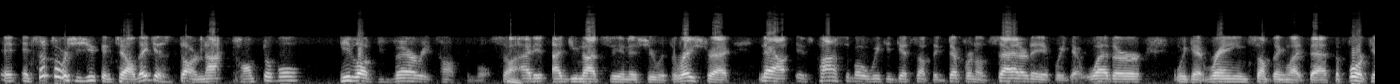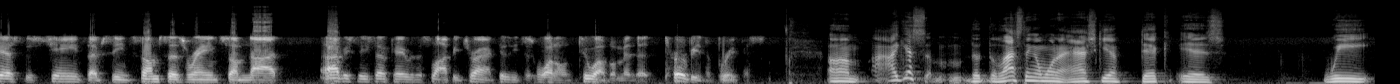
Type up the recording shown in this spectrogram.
and, and some horses you can tell they just are not comfortable. He looked very comfortable, so I did. I do not see an issue with the racetrack. Now, it's possible we could get something different on Saturday if we get weather, we get rain, something like that. The forecast has changed. I've seen some says rain, some not. Obviously, he's okay with a sloppy track because he just won on two of them in the Derby and the Preakness. Um, I guess the the last thing I want to ask you, Dick, is we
